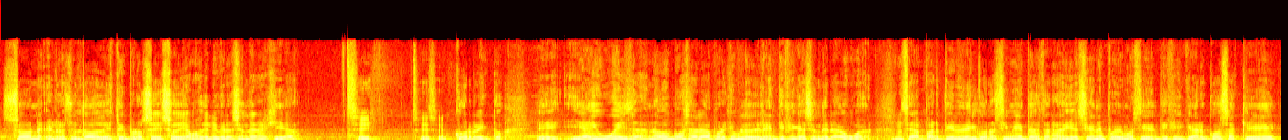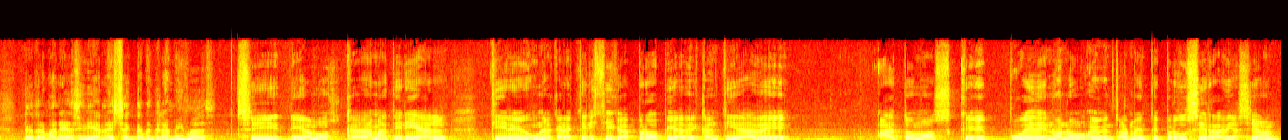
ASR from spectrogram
son el resultado de este proceso, digamos, de liberación de energía. Sí, Sí, sí. Correcto. Eh, y hay huellas, ¿no? Vos hablabas, por ejemplo, de la identificación del agua. O sea, a partir del conocimiento de estas radiaciones podemos identificar cosas que de otra manera serían exactamente las mismas. Sí, digamos, cada material tiene una característica propia de cantidad de átomos que pueden o no eventualmente producir radiación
